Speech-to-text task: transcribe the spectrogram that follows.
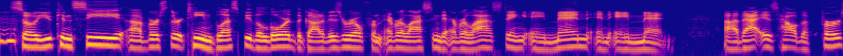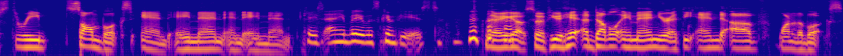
Mm-hmm. So you can see uh, verse 13 Blessed be the Lord, the God of Israel, from everlasting to everlasting. Amen and amen. Uh, that is how the first three psalm books end. Amen and amen. In case anybody was confused. there you go. So if you hit a double amen, you're at the end of one of the books.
